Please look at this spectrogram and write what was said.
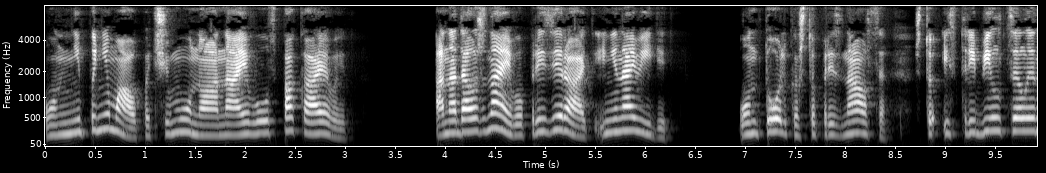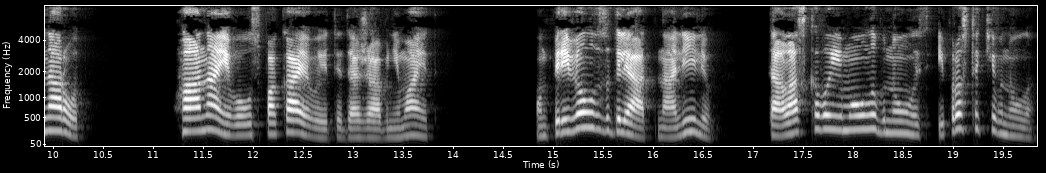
Он не понимал, почему, но она его успокаивает. Она должна его презирать и ненавидеть. Он только что признался, что истребил целый народ. А она его успокаивает и даже обнимает. Он перевел взгляд на Лилю. Та ласково ему улыбнулась и просто кивнула.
